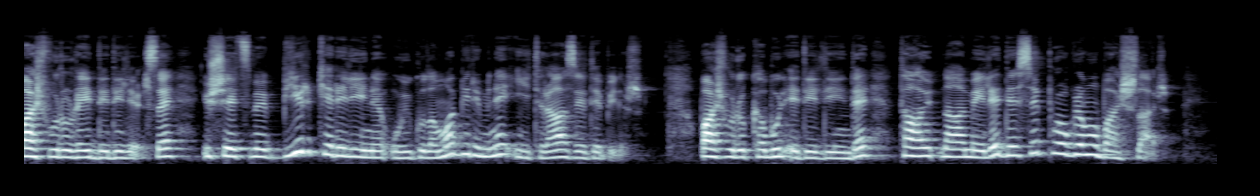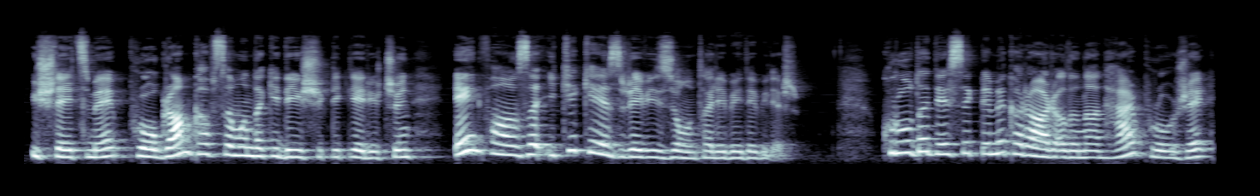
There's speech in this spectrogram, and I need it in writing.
Başvuru reddedilirse işletme bir kereliğine uygulama birimine itiraz edebilir. Başvuru kabul edildiğinde taahhütname ile destek programı başlar. İşletme program kapsamındaki değişiklikler için en fazla iki kez revizyon talep edebilir. Kurulda destekleme kararı alınan her proje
